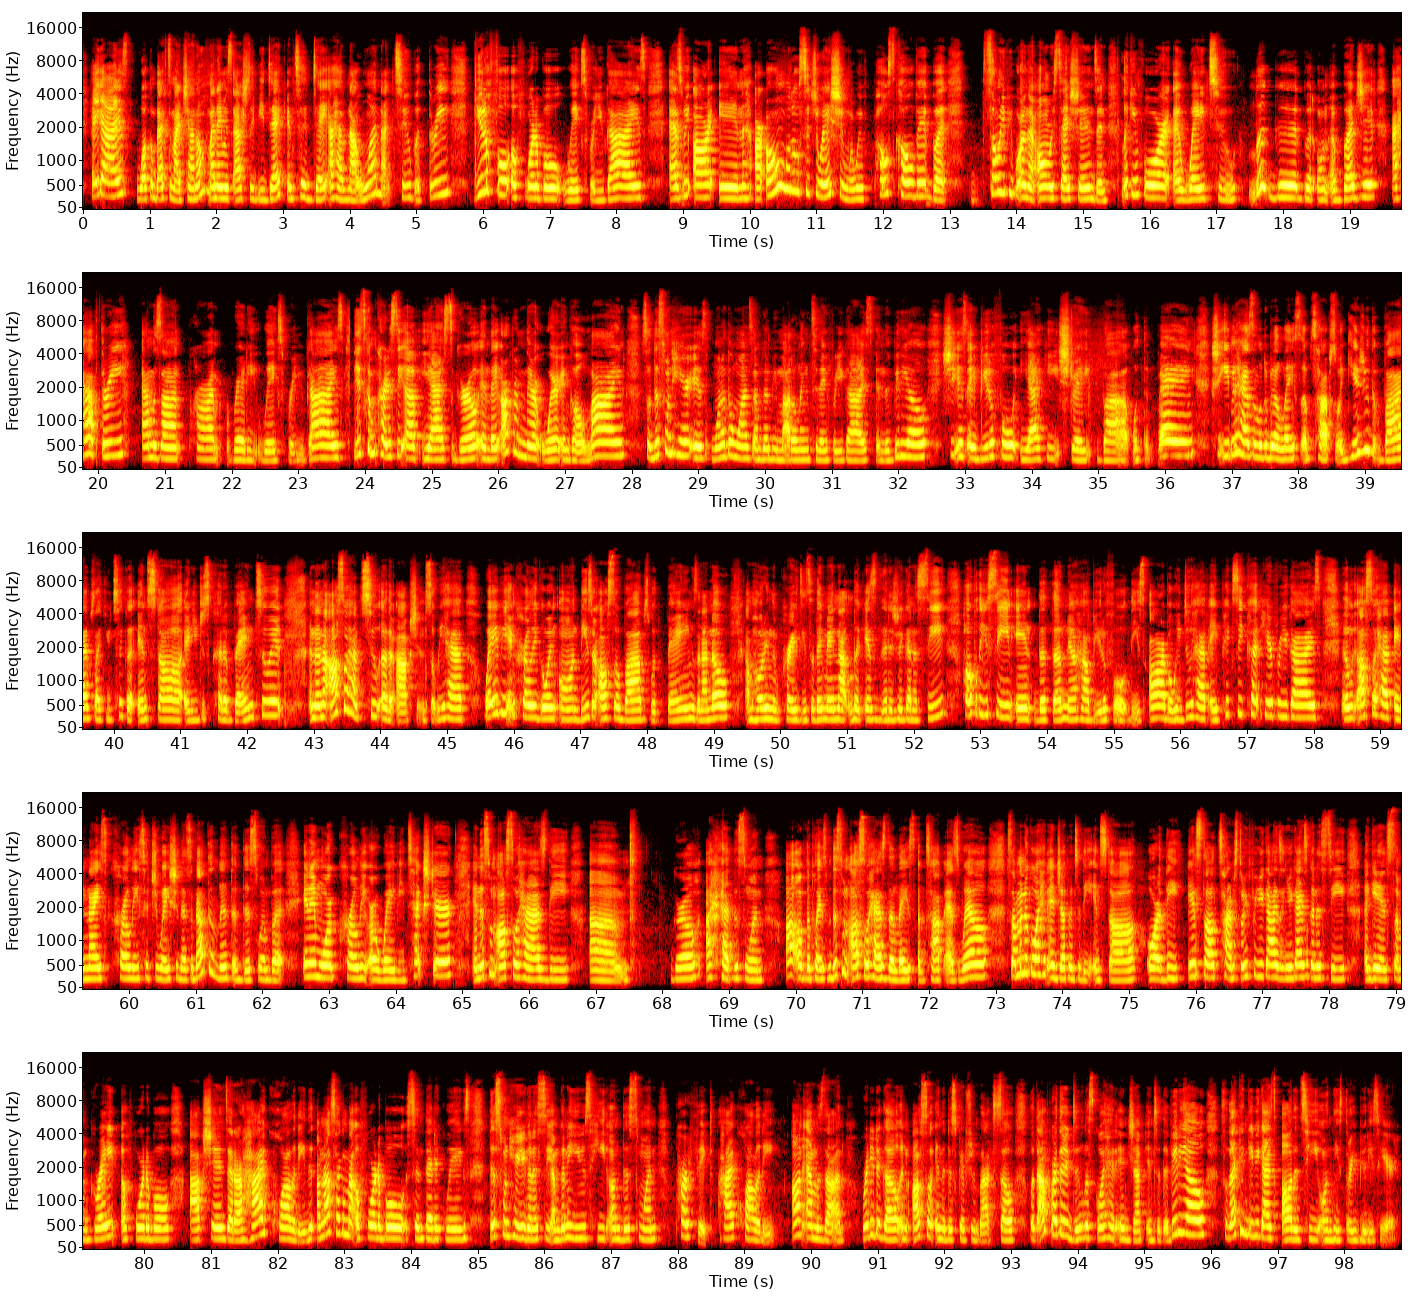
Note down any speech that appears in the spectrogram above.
Hey guys, welcome back to my channel. My name is Ashley Bedeck and today I have not one, not two, but three beautiful, affordable wigs for you guys as we are in our own little situation where we've post-COVID, but so many people are in their own recessions and looking for a way to look good but on a budget. I have three Amazon prime ready wigs for you guys. These come courtesy of yes girl and they are from their wear and go line. So this one here is one of the ones i'm going to be modeling today for you guys in the video. She is a beautiful yaki straight bob with the bang. She even has a little bit of lace up top so it gives you the vibes like you took an install and you just cut a bang to it. And then i also have two other options. So we have wavy and curly going on. These are also bobs with bangs and i know i'm holding them crazy so they may not look as good as you're gonna see. Hopefully you've seen in the thumbnail how beautiful these are, but we do have a pixie cut here for you guys. And we also have a nice curly situation that's about the length of this one, but in a more curly or wavy texture. And this one also has the um, girl i had this one all over the place but this one also has the lace up top as well. So i'm gonna go ahead and jump into the install or the install times three for you guys and you guys are gonna see again some great affordable options that are high quality. I'm not talking about affordable synthetic wigs. This one here you're gonna see i'm gonna use heat on this one. Perfect high quality on Amazon, ready to go, and also in the description box. So without further ado, let's go ahead and jump into the video so that I can give you guys all the tea on these three beauties here.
